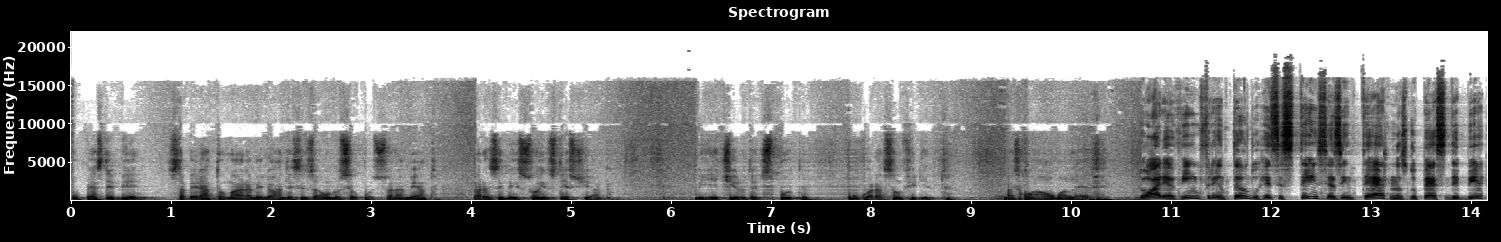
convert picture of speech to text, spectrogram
O PSDB saberá tomar a melhor decisão no seu posicionamento para as eleições deste ano. Me retiro da disputa com o coração ferido, mas com a alma leve. Dória vinha enfrentando resistências internas do PSDB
